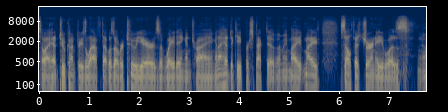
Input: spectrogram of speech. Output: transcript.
so I had two countries left. That was over two years of waiting and trying, and I had to keep perspective. I mean, my my selfish journey was you know,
